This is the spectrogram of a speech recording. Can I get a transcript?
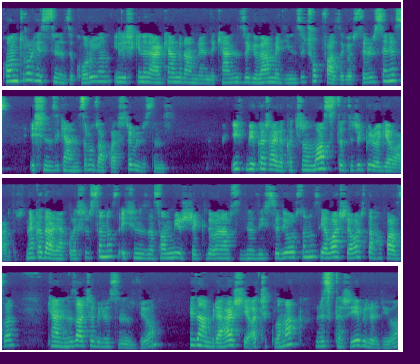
Kontrol hissinizi koruyun. İlişkinin erken dönemlerinde kendinize güvenmediğinizi çok fazla gösterirseniz eşinizi kendinizden uzaklaştırabilirsiniz. İlk birkaç ayda kaçınılmaz stratejik bir öge vardır. Ne kadar yaklaşırsanız, eşinizle samimi bir şekilde önemsediğinizi hissediyorsanız yavaş yavaş daha fazla kendinizi açabilirsiniz diyor. Birdenbire her şeyi açıklamak risk taşıyabilir diyor.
